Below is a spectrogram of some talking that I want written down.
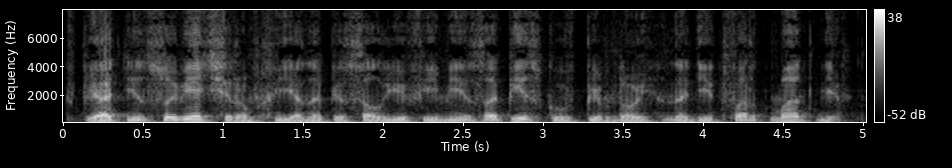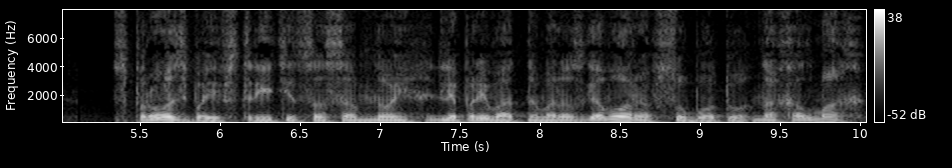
В пятницу вечером я написал Юфимии записку в пивной на Дитфорд Магне с просьбой встретиться со мной для приватного разговора в субботу на холмах.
